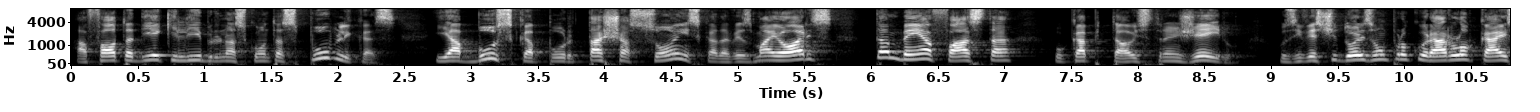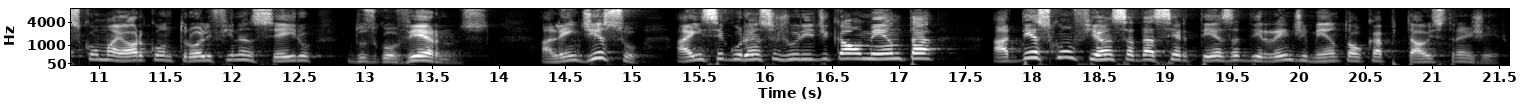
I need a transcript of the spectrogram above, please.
A falta de equilíbrio nas contas públicas e a busca por taxações cada vez maiores também afasta o capital estrangeiro. Os investidores vão procurar locais com maior controle financeiro dos governos. Além disso, a insegurança jurídica aumenta a desconfiança da certeza de rendimento ao capital estrangeiro.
